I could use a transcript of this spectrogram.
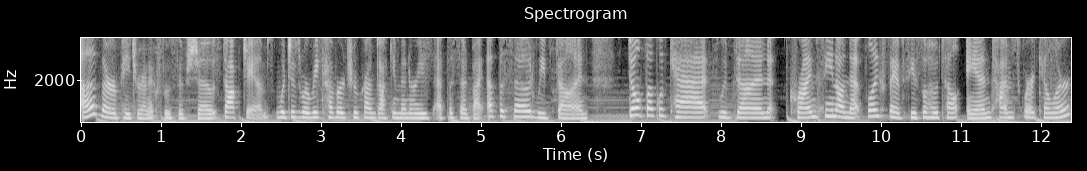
other Patreon exclusive show, Doc Jams, which is where we cover true crime documentaries episode by episode. We've done Don't Fuck with Cats. We've done Crime Scene on Netflix. They have Cecil Hotel and Times Square Killer.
